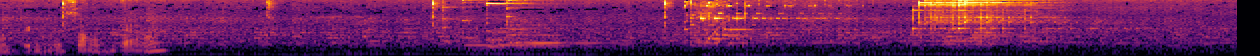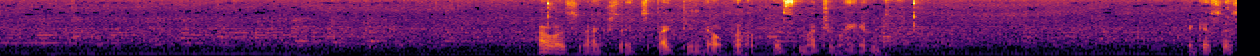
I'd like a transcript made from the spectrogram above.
Now bring this on down. I wasn't actually expecting to open up this much land. I guess it's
